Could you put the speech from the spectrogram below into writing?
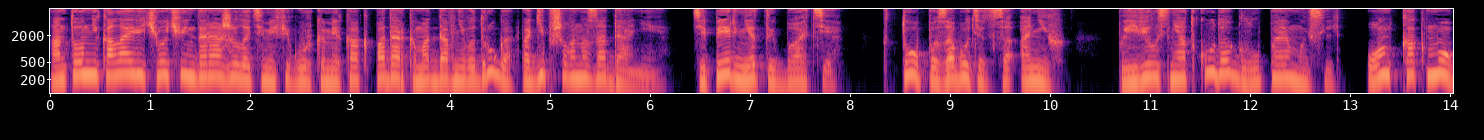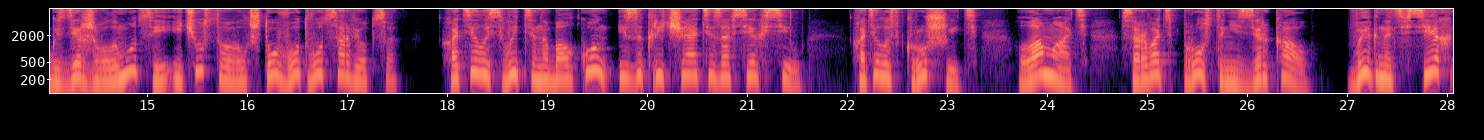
Антон Николаевич очень дорожил этими фигурками, как подарком от давнего друга, погибшего на задании. «Теперь нет и бати. Кто позаботится о них?» Появилась ниоткуда глупая мысль. Он как мог сдерживал эмоции и чувствовал, что вот-вот сорвется. Хотелось выйти на балкон и закричать изо всех сил. Хотелось крушить, ломать, сорвать простыни с зеркал, выгнать всех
